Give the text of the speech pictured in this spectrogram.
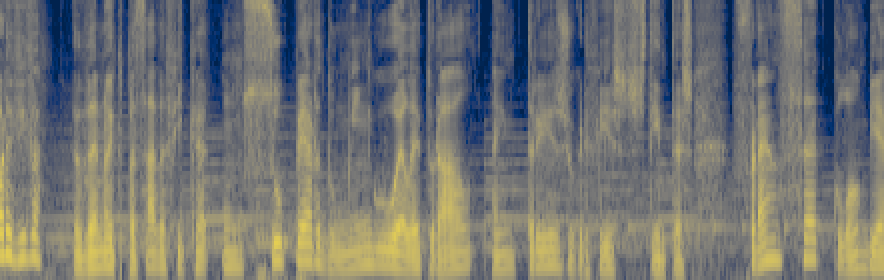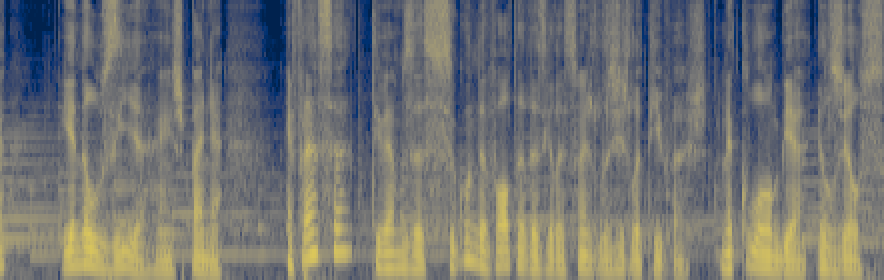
Ora viva! Da noite passada fica um super domingo eleitoral em três geografias distintas: França, Colômbia e Andaluzia, em Espanha. Em França, tivemos a segunda volta das eleições legislativas. Na Colômbia, elegeu-se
